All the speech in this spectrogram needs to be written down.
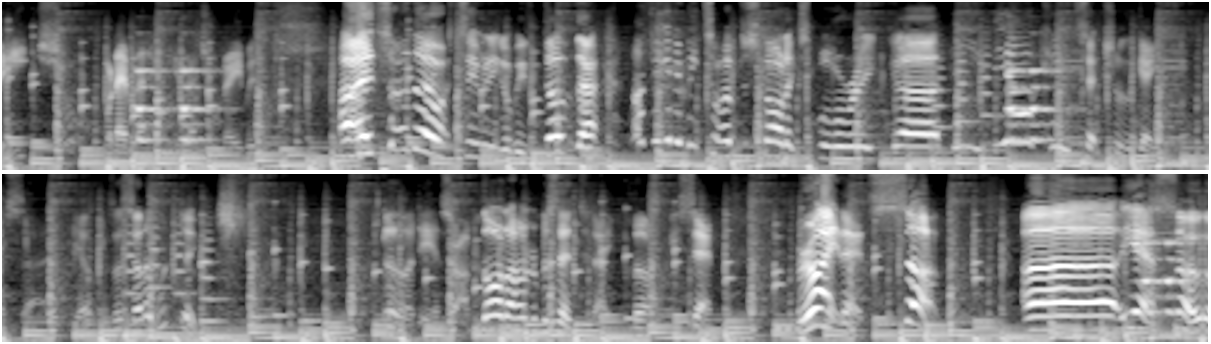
Beach, or whatever the heck the actual name is. Uh, and so now, assuming that we've done that, I think it'd be time to start exploring uh, the, the arcade section of the game, folks. You as I said I would do. Oh dear, sorry, I'm not 100% today, must be said. Right then, so, uh, yeah, so,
